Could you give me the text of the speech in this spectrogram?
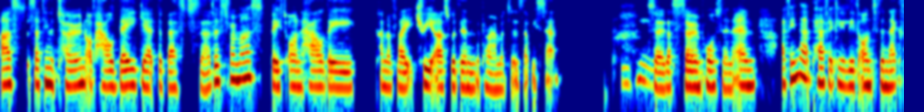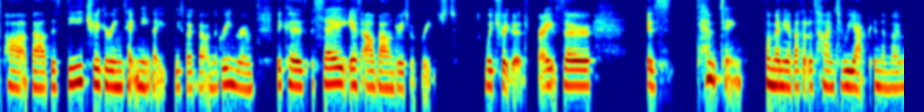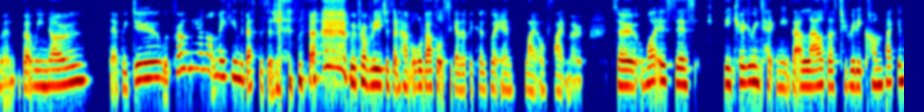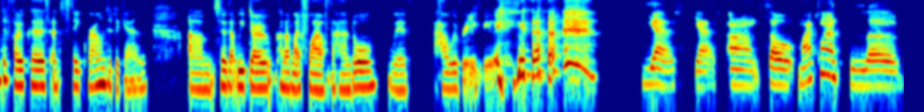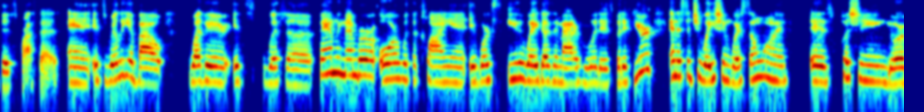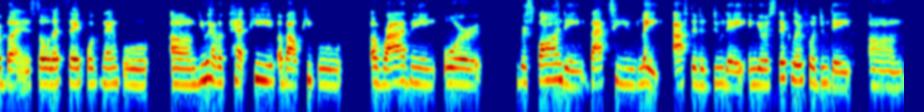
us setting the tone of how they get the best service from us based on how they kind of like treat us within the parameters that we set. Mm-hmm. So that's so important. And I think that perfectly leads on to the next part about this de-triggering technique that we spoke about in the green room. Because say if our boundaries were breached, we're triggered, right? So it's tempting for many of us at the time to react in the moment, but we know that if we do, we probably are not making the best decision. we probably just don't have all of our thoughts together because we're in flight or fight mode. So, what is this the triggering technique that allows us to really come back into focus and to stay grounded again um, so that we don't kind of like fly off the handle with how we're really feeling. yes, yes. Um, so my clients love this process, and it's really about whether it's with a family member or with a client. It works either way, doesn't matter who it is. But if you're in a situation where someone is pushing your buttons. So let's say, for example, um, you have a pet peeve about people arriving or responding back to you late after the due date, and you're a stickler for due date. Um,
